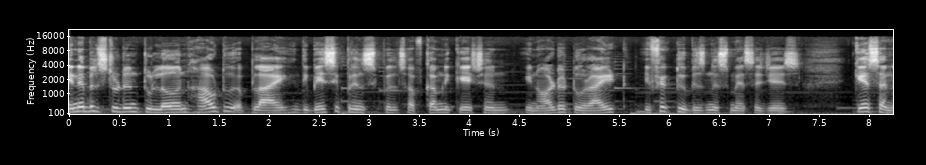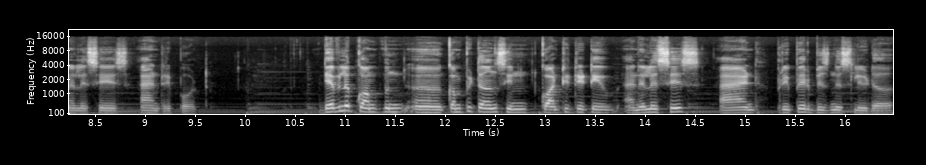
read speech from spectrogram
Enable students to learn how to apply the basic principles of communication in order to write effective business messages, case analysis, and report. Develop comp- uh, competence in quantitative analysis and prepare business leader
